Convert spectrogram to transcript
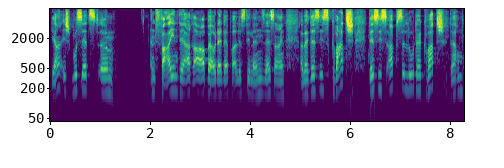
Ja, ich muss jetzt ähm, ein Feind der Araber oder der Palästinenser sein. Aber das ist Quatsch. Das ist absoluter Quatsch. Darum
